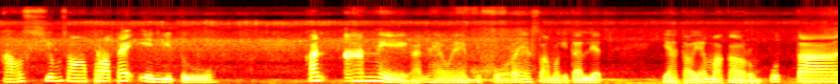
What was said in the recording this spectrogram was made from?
kalsium sama protein gitu kan aneh kan hewan herbivora yang selama kita lihat ya taunya makan rumputan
